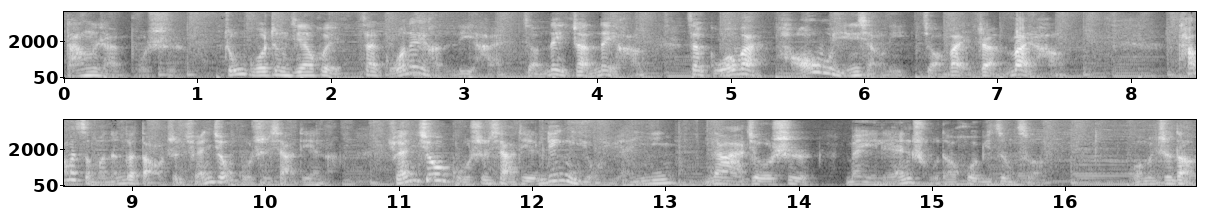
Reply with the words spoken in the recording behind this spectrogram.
当然不是。中国证监会在国内很厉害，叫内战内行；在国外毫无影响力，叫外战外行。他们怎么能够导致全球股市下跌呢？全球股市下跌另有原因，那就是美联储的货币政策。我们知道，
